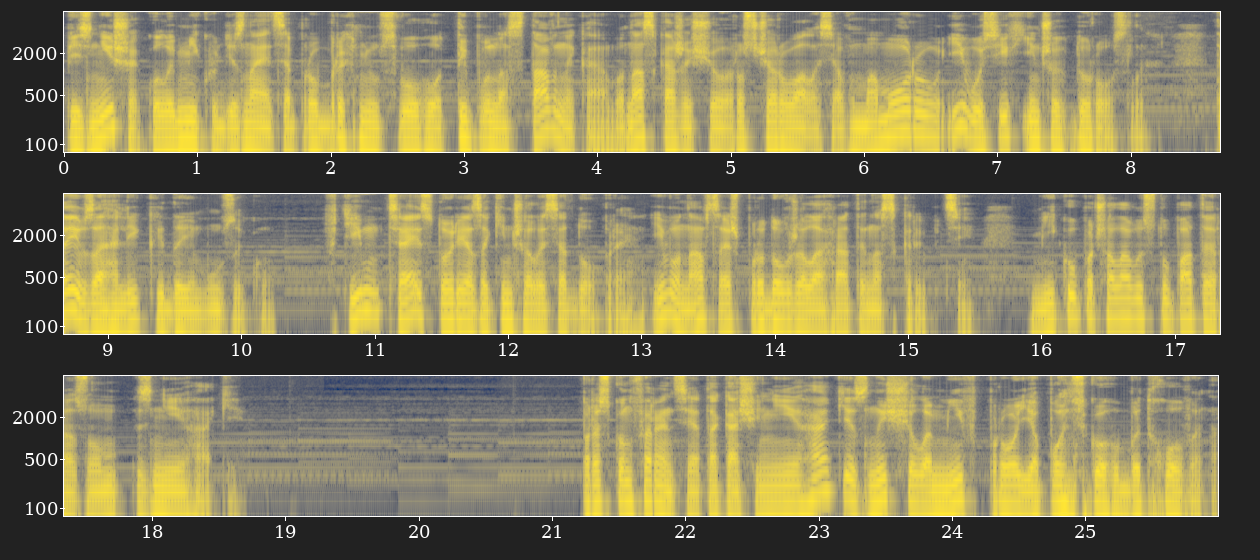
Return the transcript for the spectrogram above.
Пізніше, коли Міку дізнається про брехню свого типу наставника, вона скаже, що розчарувалася в Мамору і в усіх інших дорослих, та й взагалі кидає музику. Втім, ця історія закінчилася добре, і вона все ж продовжила грати на скрипці. Міку почала виступати разом з Нієгакі. Прес-конференція Такаші Нієгакі знищила міф про японського Бетховена.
